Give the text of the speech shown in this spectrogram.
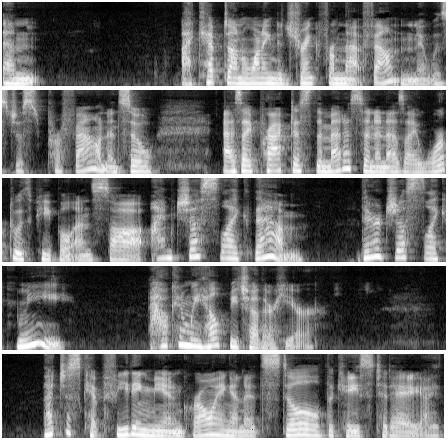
and I kept on wanting to drink from that fountain. It was just profound. And so, as I practiced the medicine and as I worked with people and saw, I'm just like them, they're just like me. How can we help each other here? That just kept feeding me and growing. And it's still the case today. I,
